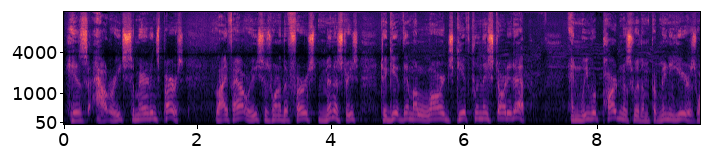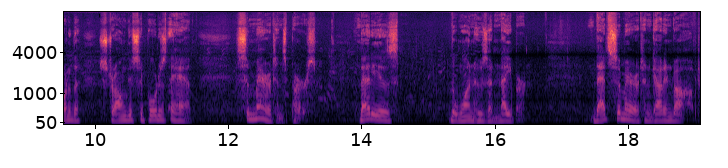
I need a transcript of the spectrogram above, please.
his outreach Samaritan's Purse. Life Outreach was one of the first ministries to give them a large gift when they started up. And we were partners with them for many years, one of the strongest supporters they have. Samaritan's Purse. That is the one who's a neighbor that Samaritan got involved.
